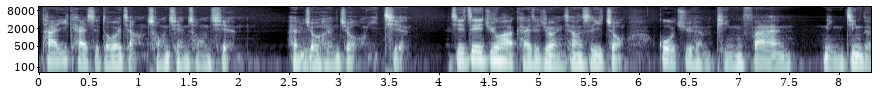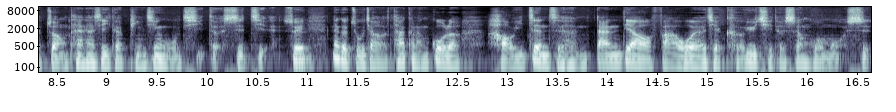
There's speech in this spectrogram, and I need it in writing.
它一开始都会讲从前从前很久很久以前。其实这一句话开始就很像是一种过去很平凡，宁静的状态，它是一个平静无奇的世界。所以那个主角他可能过了好一阵子很单调乏味而且可预期的生活模式。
